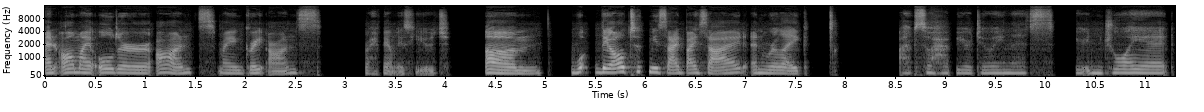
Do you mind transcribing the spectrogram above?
and all my older aunts, my great aunts, my family's huge. Um, wh- they all took me side by side and were like, "I'm so happy you're doing this. You enjoy it.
